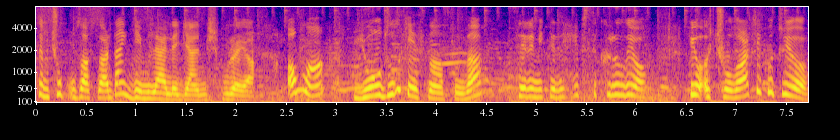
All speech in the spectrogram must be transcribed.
tabii çok uzaklardan gemilerle gelmiş buraya. Ama yolculuk esnasında seramiklerin hepsi kırılıyor. Bir açıyorlar ki kutuyu.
